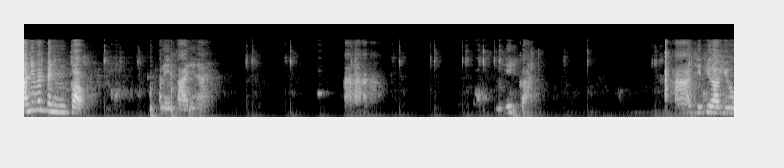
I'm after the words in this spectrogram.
อันนี้มันเป็นเกาะทะเลทรายนี่นะดูนี่กว่าอ่า ที่ที่เราอยู่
